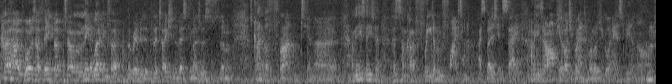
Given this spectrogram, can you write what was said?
Her hope was, I think, that um, Nina working for the rehabilitation of Eskimos was, um, was kind of a front, you know. I mean, there's some kind of freedom fighter, I suppose you'd say. I mean, these are archaeological, anthropological espionage.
